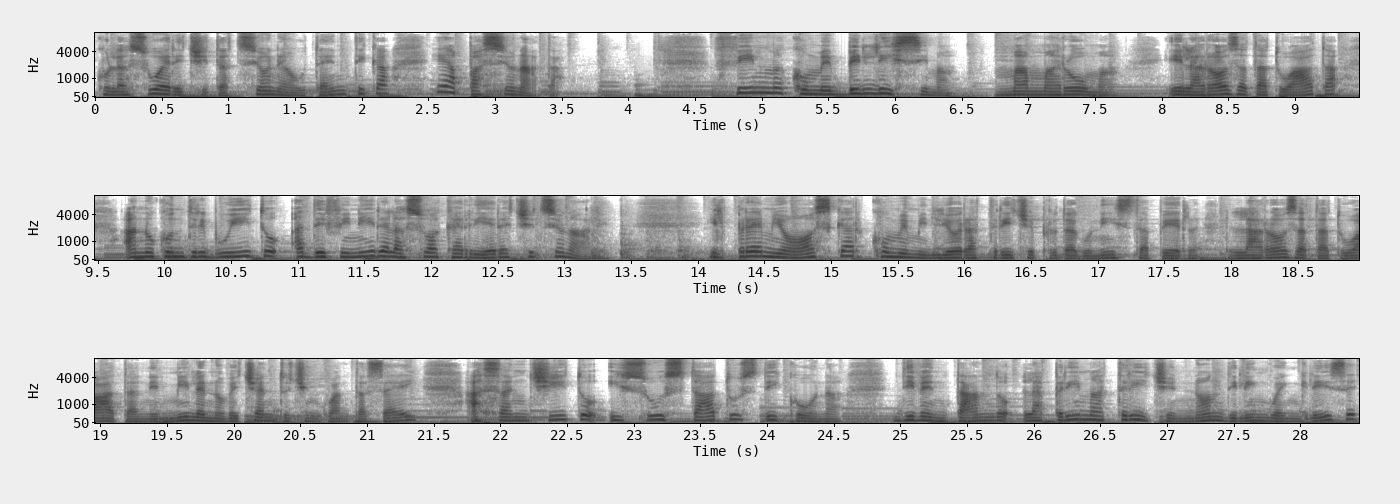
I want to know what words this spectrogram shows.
con la sua recitazione autentica e appassionata. Film come Bellissima, Mamma Roma, e la rosa tatuata hanno contribuito a definire la sua carriera eccezionale. Il premio Oscar come miglior attrice protagonista per La rosa tatuata nel 1956 ha sancito il suo status di icona, diventando la prima attrice non di lingua inglese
